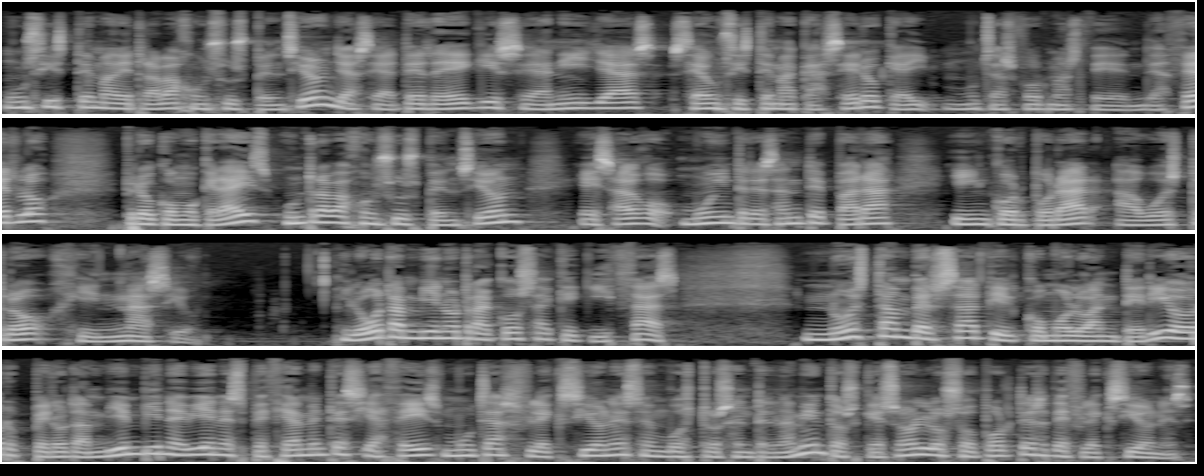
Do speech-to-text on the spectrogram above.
un sistema de trabajo en suspensión, ya sea TRX, sea anillas, sea un sistema casero, que hay muchas formas de, de hacerlo, pero como queráis, un trabajo en suspensión es algo muy interesante para incorporar a vuestro gimnasio. Y luego también otra cosa que quizás no es tan versátil como lo anterior, pero también viene bien especialmente si hacéis muchas flexiones en vuestros entrenamientos, que son los soportes de flexiones.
